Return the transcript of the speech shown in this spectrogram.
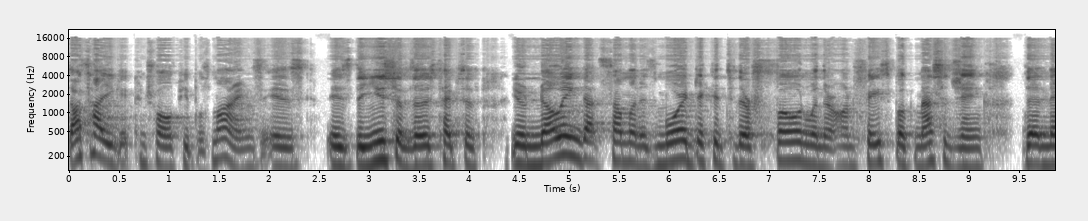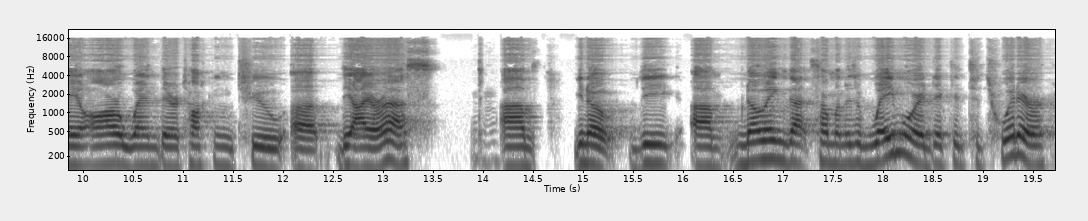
that's how you get control of people's minds is is the use of those types of you know knowing that someone is more addicted to their phone when they're on Facebook messaging than they are when they're talking to uh, the IRS. Um, you know, the um, knowing that someone is way more addicted to Twitter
